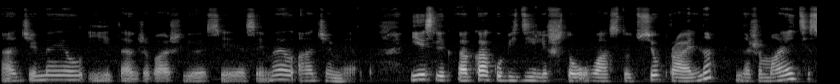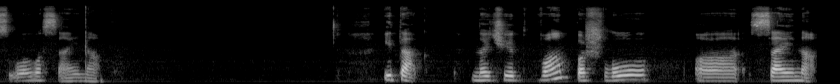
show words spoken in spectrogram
Gmail и также ваш USAS email от Gmail. Если а, как убедились, что у вас тут все правильно, нажимаете слово Sign Up. Итак, значит, вам пошло uh, Sign Up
